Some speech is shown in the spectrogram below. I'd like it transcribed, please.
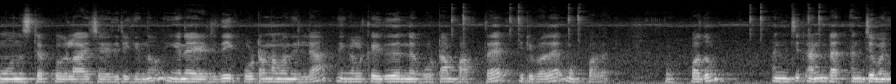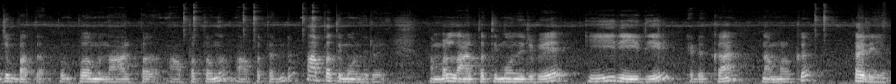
മൂന്ന് സ്റ്റെപ്പുകളായി ചെയ്തിരിക്കുന്നു. ഇങ്ങനെ എഴുതി കൂട്ടണമെന്നില്ല. നിങ്ങൾക്ക് ഇത് തന്നെ കൂട്ടാം. പത്ത് ഇരുപത് മുപ്പത്. മുപ്പതും അഞ്ച് രണ്ട് അഞ്ചും അഞ്ചും പത്ത്. ഇപ്പോൾ നാൽപ്പത് നാൽപ്പത്തൊന്ന് നാൽപ്പത്തിരണ്ട് നാൽപ്പത്തി മൂന്ന് രൂപ. നമ്മൾ നാൽപ്പത്തി മൂന്ന് രൂപയെ ഈ രീതിയിൽ എടുക്കാൻ നമ്മൾക്ക് കഴിയും.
